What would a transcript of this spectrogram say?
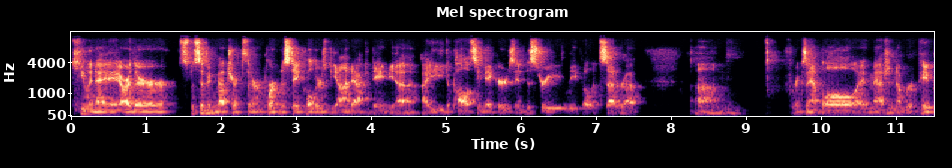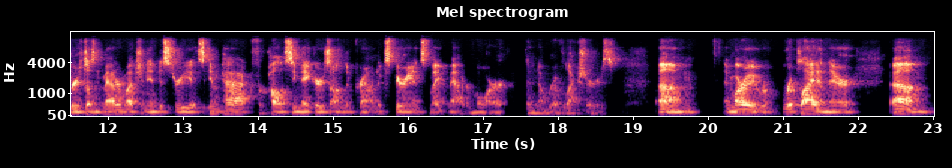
Q&A. Are there specific metrics that are important to stakeholders beyond academia, i.e. to policymakers, industry, legal, et cetera? Um, for example, I imagine number of papers doesn't matter much in industry as impact for policymakers on the ground experience might matter more than number of lectures. Um, and Mario re replied in there, um,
